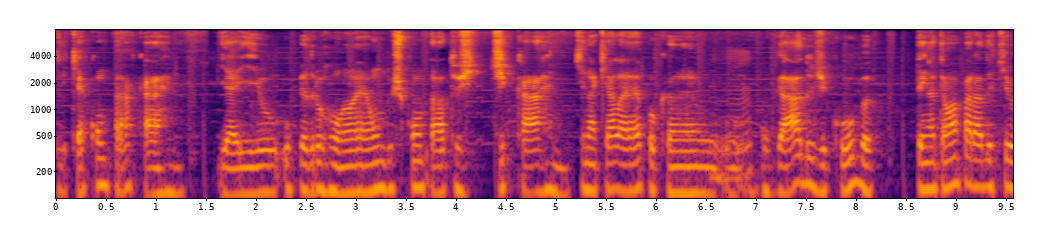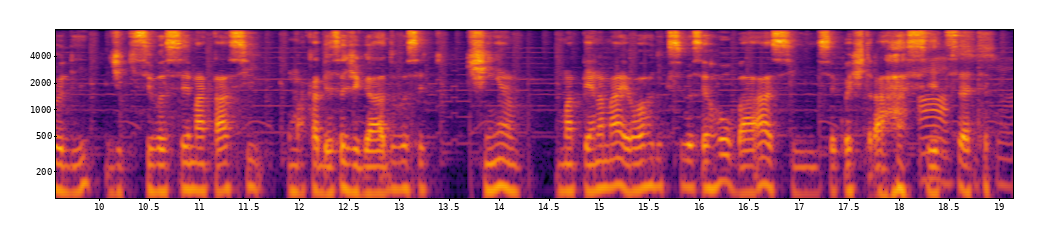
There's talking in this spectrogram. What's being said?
Ele quer comprar carne E aí o, o Pedro Juan é um dos contatos de carne, que naquela época, né, o, o gado de Cuba tem até uma parada que eu li de que se você matasse uma cabeça de gado, você tinha uma pena maior do que se você roubasse, sequestrasse, Nossa etc. Senhora.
